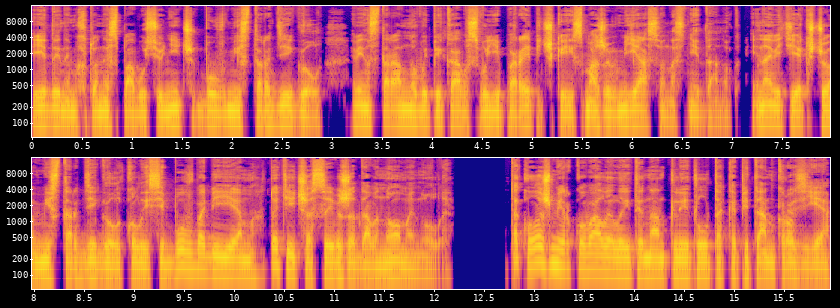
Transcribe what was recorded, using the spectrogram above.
Єдиним, хто не спав усю ніч, був містер Дігл. Він старанно випікав свої перепічки і смажив м'ясо на сніданок. І навіть якщо містер Дігл колись і був бабієм, то ті часи вже давно минули. Також міркували лейтенант Літл та капітан Кроз'є.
